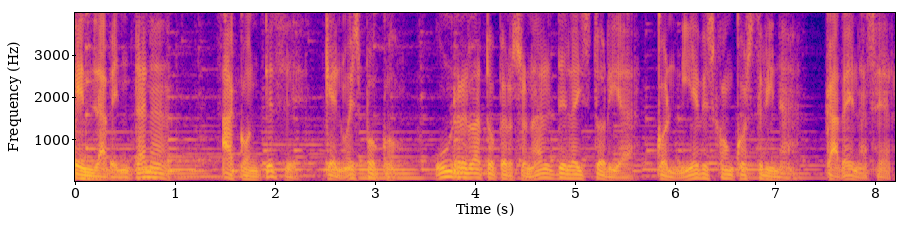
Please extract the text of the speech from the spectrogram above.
En la ventana acontece, que no es poco, un relato personal de la historia con Nieves con Costrina, cadena ser.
